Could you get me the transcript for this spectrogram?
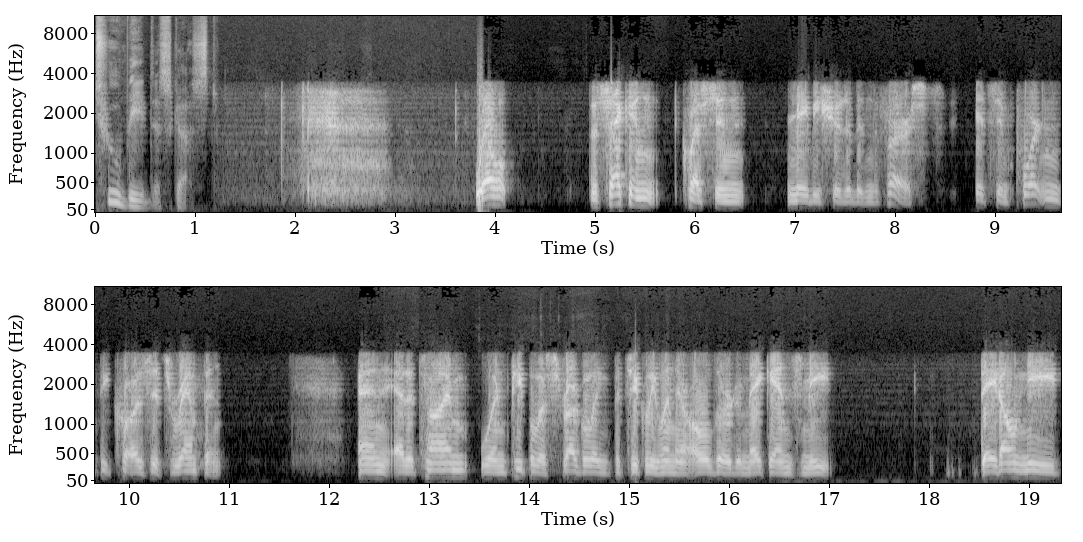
to be discussed? Well, the second question maybe should have been the first. It's important because it's rampant. And at a time when people are struggling, particularly when they're older, to make ends meet, they don't need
